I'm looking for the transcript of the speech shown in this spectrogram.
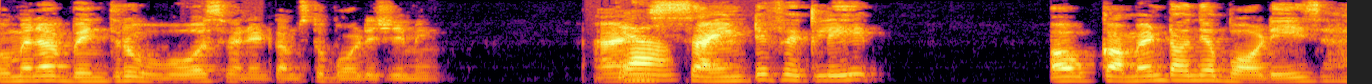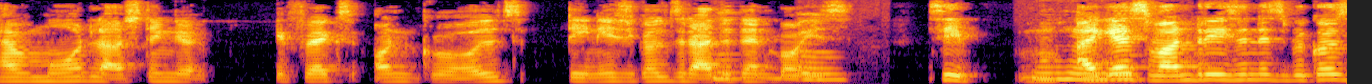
women have been through worse when it comes to body shaming And Yeah. scientifically, a comment on your bodies have more lasting e- effects on girls, teenage girls, rather than boys. See, m- I Mhm. guess one reason is because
